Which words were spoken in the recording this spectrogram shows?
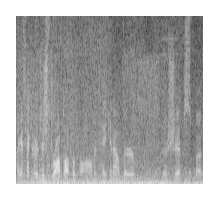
I guess I could have just dropped off a bomb and taken out their their ships, but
